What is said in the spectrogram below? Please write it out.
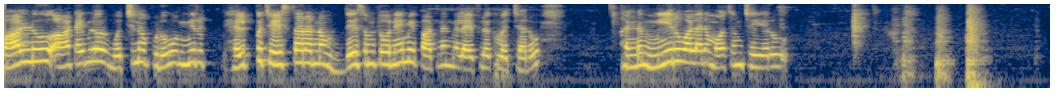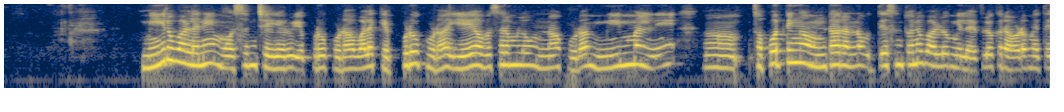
వాళ్ళు ఆ టైంలో వచ్చినప్పుడు మీరు హెల్ప్ చేస్తారన్న ఉద్దేశంతోనే మీ పార్ట్నర్ మీ లైఫ్‌లోకి వచ్చారు. అండ్ మీరు వాళ్ళని మోసం చేయరు మీరు వాళ్ళని మోసం చేయరు ఎప్పుడూ కూడా. వాళ్ళకెప్పుడూ కూడా ఏ అవసరంలో ఉన్నా కూడా మిమ్మల్ని సపోర్టింగ్‌గా ఉంటారన్న ఉద్దేశంతోనే వాళ్ళు మీ లైఫ్‌లోకి రావడం అయితే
